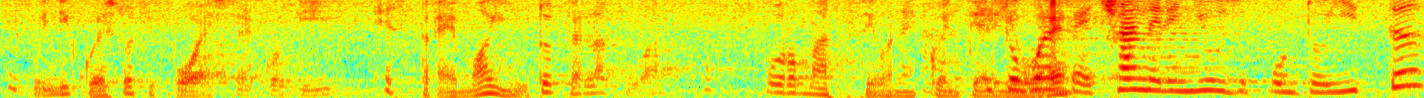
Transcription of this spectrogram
e quindi questo ti può essere di estremo aiuto per la tua trasformazione eco interiore. Il sito web è channelnews.it.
